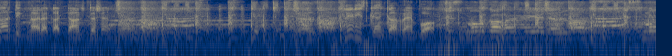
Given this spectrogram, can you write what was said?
कार्तिक नायरा का डांस टशन लेडीज़ गैंग का रैंप वॉक किस्मों का है ये जलवा? किस्मों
